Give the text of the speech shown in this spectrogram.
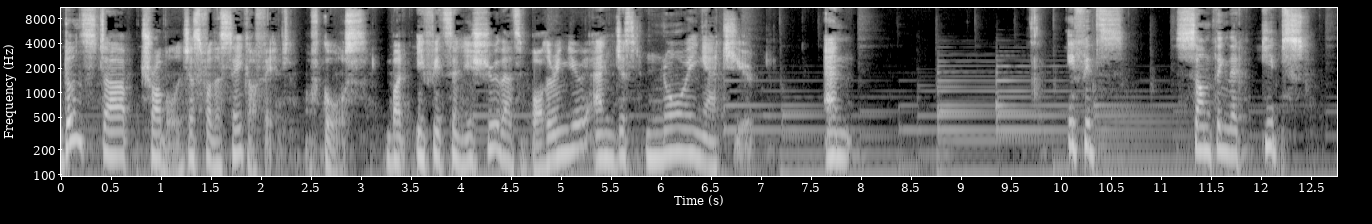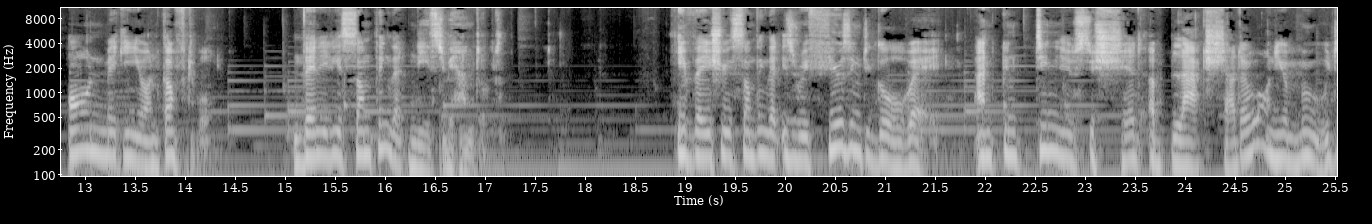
Don't start trouble just for the sake of it, of course, but if it's an issue that's bothering you and just gnawing at you and if it's something that keeps on making you uncomfortable, then it is something that needs to be handled. If the issue is something that is refusing to go away and continues to shed a black shadow on your mood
